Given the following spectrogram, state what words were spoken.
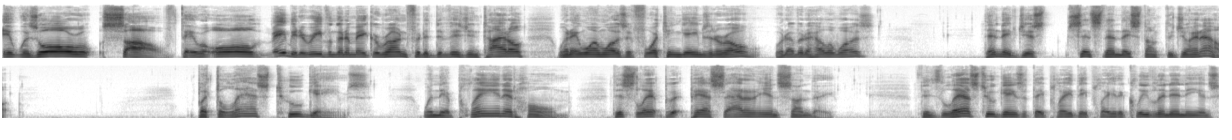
it was all solved. They were all, maybe they're even going to make a run for the division title when they won, was it, 14 games in a row? Whatever the hell it was. Then they've just, since then, they stunk the joint out. But the last two games, when they're playing at home, this past Saturday and Sunday, the last two games that they played, they played the Cleveland Indians,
